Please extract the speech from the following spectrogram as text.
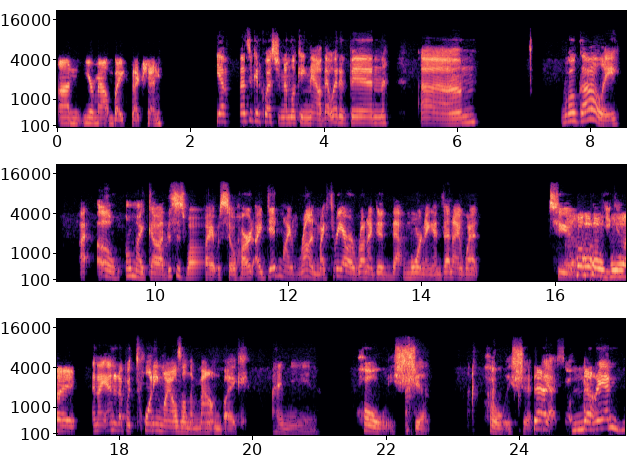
on your mountain bike section? Yeah, that's a good question. I'm looking now. That would have been, um, well, golly. I, oh, oh my God. This is why it was so hard. I did my run, my three hour run I did that morning, and then I went to, Oh Mohican, boy. and I ended up with 20 miles on the mountain bike. I mean, Holy shit. Holy shit. That's yeah, so I ran,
